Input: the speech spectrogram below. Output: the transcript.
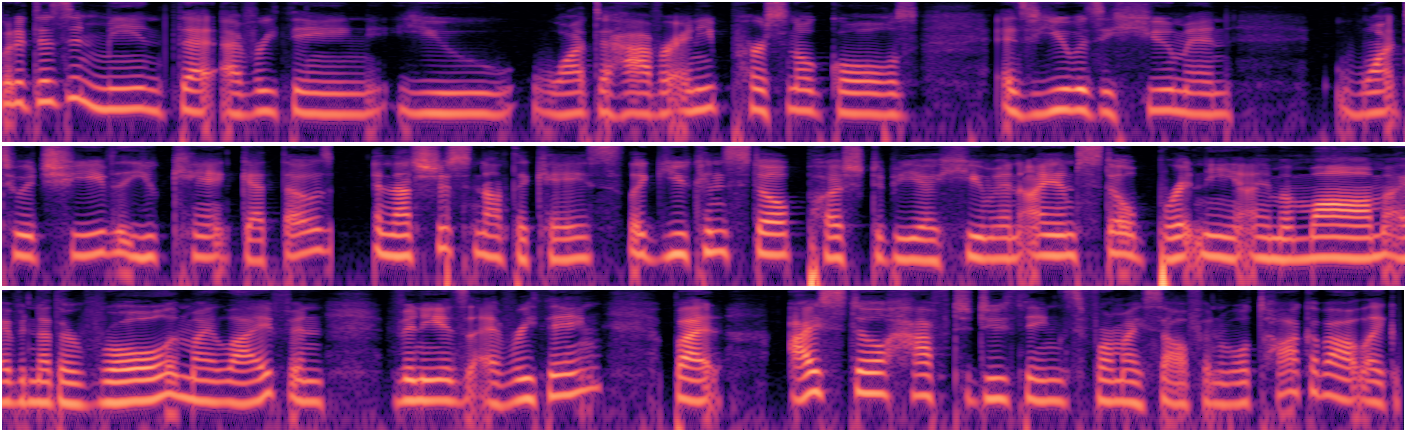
but it doesn't mean that everything you want to have or any personal goals as you as a human want to achieve that you can't get those. And that's just not the case. Like you can still push to be a human. I am still Brittany. I am a mom. I have another role in my life and Vinny is everything, but I still have to do things for myself. And we'll talk about like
